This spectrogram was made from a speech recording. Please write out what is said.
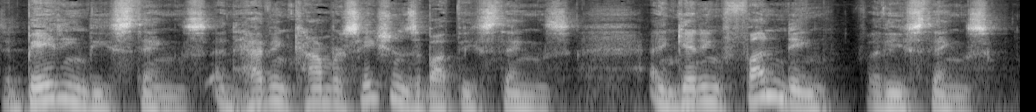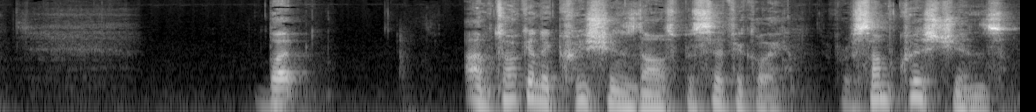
debating these things and having conversations about these things and getting funding for these things. But I'm talking to Christians now specifically. For some Christians,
